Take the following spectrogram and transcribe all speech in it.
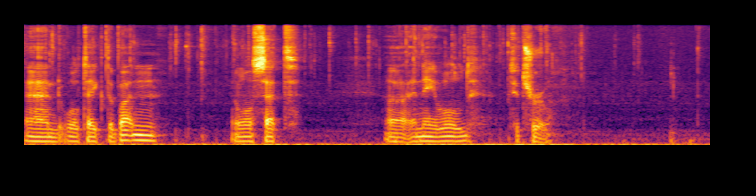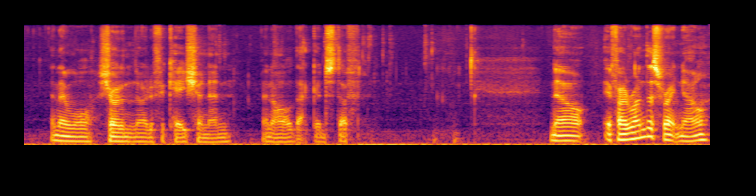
And we'll take the button and we'll set uh, enabled to true. And then we'll show the notification and, and all of that good stuff. Now, if I run this right now,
